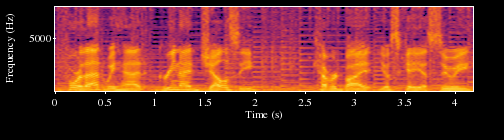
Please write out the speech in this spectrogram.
Before that, we had Green Eyed Jealousy, covered by Yosuke Yasui.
